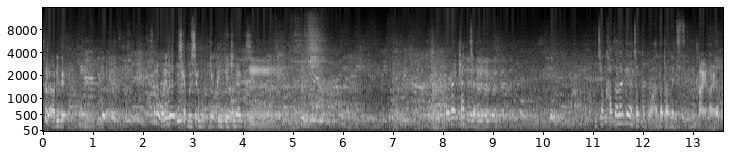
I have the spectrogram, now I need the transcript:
それありだよ。うん。それ俺らにしかむしろ逆にできないし、うんうん。お互いキャッチャー。一応肩だけはちょっとこう温めつつね、はいはい。やっぱ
